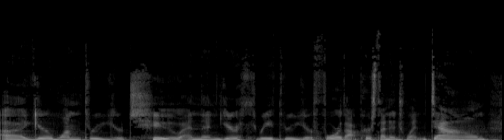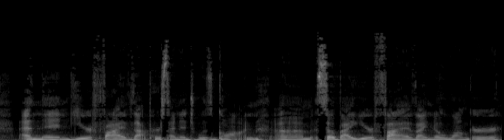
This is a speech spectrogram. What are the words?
uh, year one through year two, and then year three through year four, that percentage went down, and then year five, that percentage was gone. Um, so by year five, I no longer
